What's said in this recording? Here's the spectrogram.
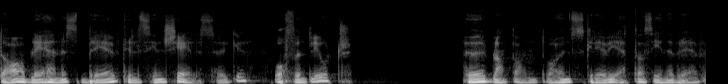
Da ble hennes brev til sin sjelesørger offentliggjort. Hør blant annet hva hun skrev i et av sine brev.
